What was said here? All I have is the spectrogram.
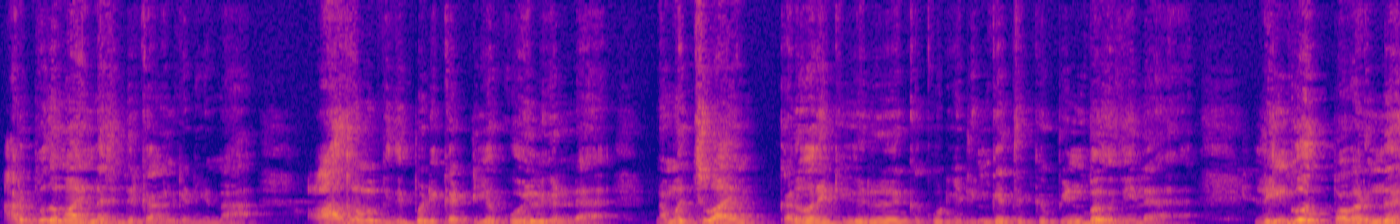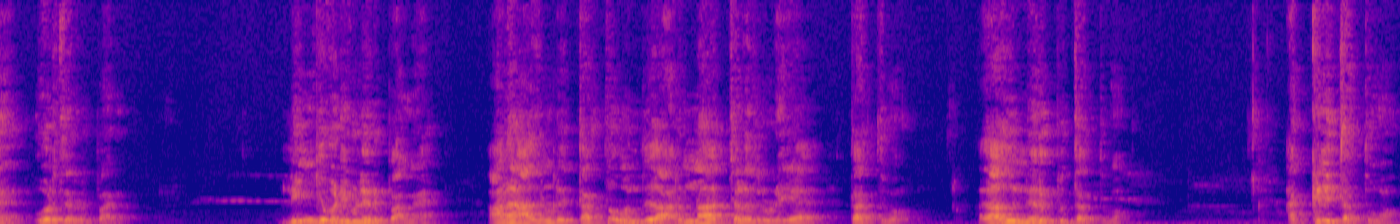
அற்புதமாக என்ன செஞ்சுருக்காங்கன்னு கேட்டிங்கன்னா ஆகம விதிப்படி கட்டிய கோயில்களில் நமச்சிவாயம் கருவறைக்கு இருக்கக்கூடிய லிங்கத்துக்கு பின்பகுதியில் லிங்கோத் பவர்னு ஒருத்தர் இருப்பார். லிங்க வடிவில் இருப்பாங்க. ஆனால் அதனுடைய தத்துவம் வந்து அருணாச்சலத்தினுடைய தத்துவம். அதாவது நெருப்பு தத்துவம். அக்னி தத்துவம்.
